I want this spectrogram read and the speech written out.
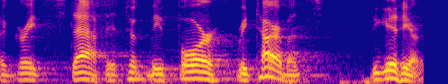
a great staff. It took me four retirements to get here.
